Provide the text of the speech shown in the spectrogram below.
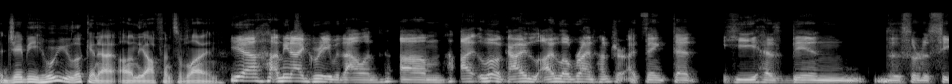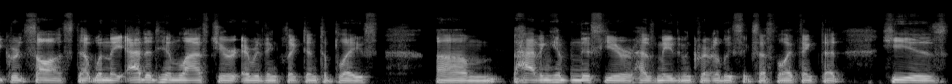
JB, who are you looking at on the offensive line? Yeah, I mean, I agree with Allen. Um, I look, I I love Ryan Hunter. I think that he has been the sort of secret sauce that when they added him last year, everything clicked into place um, having him this year has made them incredibly successful. I think that he is,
